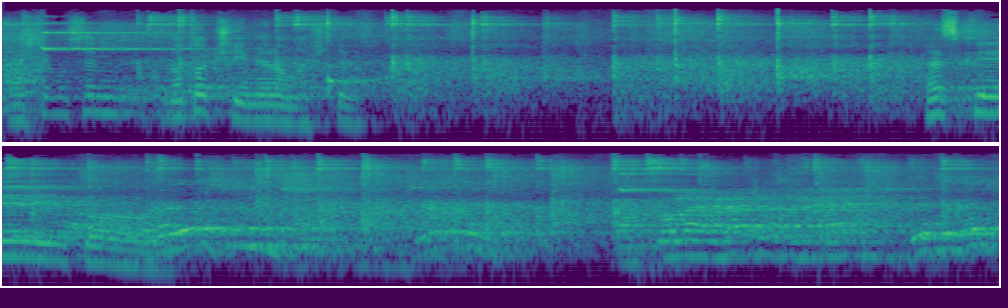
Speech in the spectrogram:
já ještě musím, natočím jenom ještě. Hezky, Jirko. A tohle hraje, ne?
